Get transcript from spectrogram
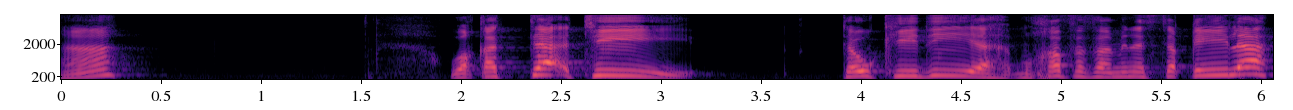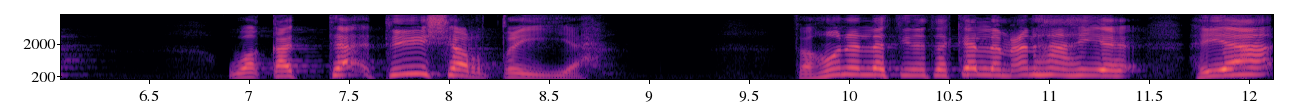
ها؟ وقد تأتي توكيدية مخففة من الثقيلة وقد تأتي شرطية. فهنا التي نتكلم عنها هي هي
